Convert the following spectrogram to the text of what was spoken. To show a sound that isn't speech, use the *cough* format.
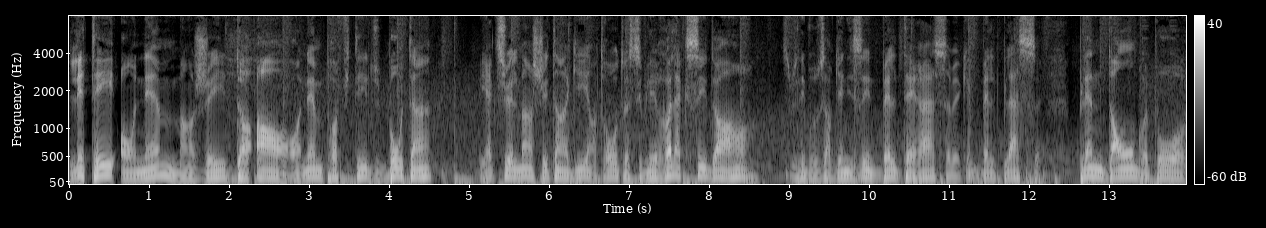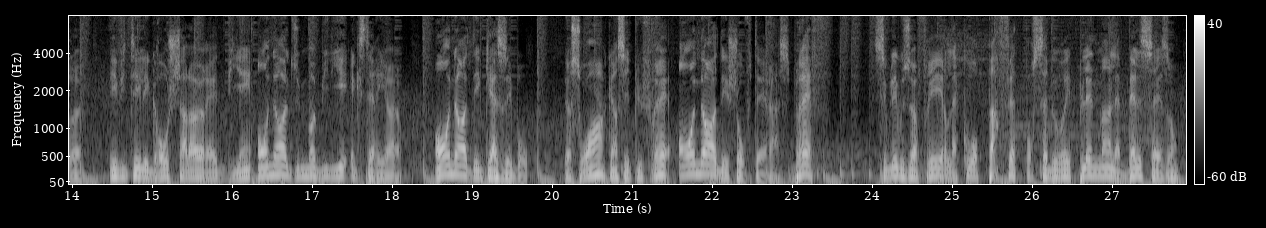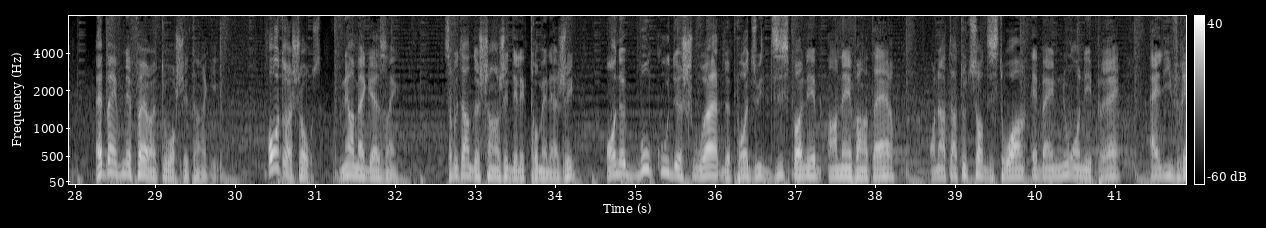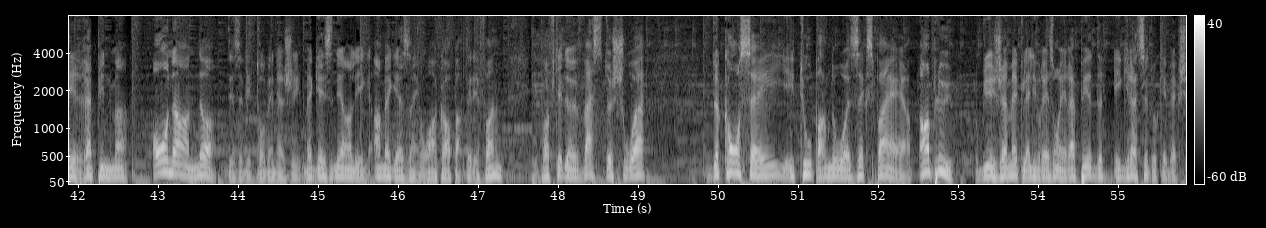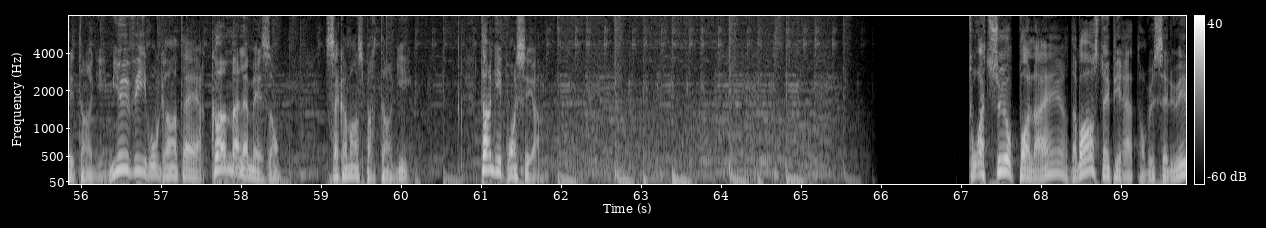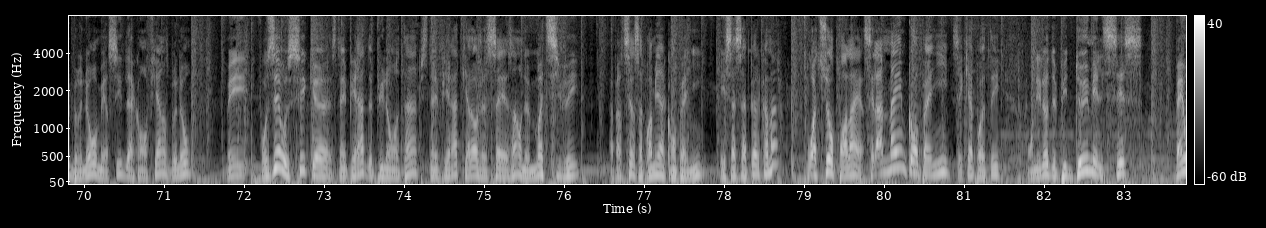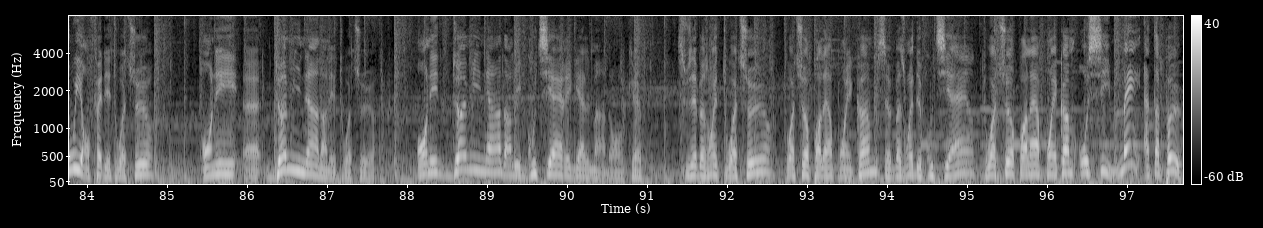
L'été, on aime manger dehors, on aime profiter du beau temps. Et actuellement, chez Tanguy, entre autres, si vous voulez relaxer dehors, si vous voulez vous organiser une belle terrasse avec une belle place pleine d'ombre pour euh, éviter les grosses chaleurs et être bien, on a du mobilier extérieur. On a des gazebos. Le soir, quand c'est plus frais, on a des chauves-terrasses. Bref, si vous voulez vous offrir la cour parfaite pour savourer pleinement la belle saison, eh bien, venez faire un tour chez Tanguy. Autre chose, venez en magasin. Ça vous tente de changer d'électroménager? On a beaucoup de choix de produits disponibles en inventaire. On entend toutes sortes d'histoires. Eh bien, nous, on est prêts à livrer rapidement. On en a des électroménagers. Magasinez en ligne, en magasin ou encore par téléphone et profitez d'un vaste choix de conseils et tout par nos experts. En plus, n'oubliez jamais que la livraison est rapide et gratuite au Québec chez Tanguay. Mieux vivre au grand air comme à la maison, ça commence par Tanguay. Tanguay.ca Toiture polaire. D'abord, c'est un pirate. On veut saluer Bruno. Merci de la confiance, Bruno. Mais il faut dire aussi que c'est un pirate depuis longtemps, puis c'est un pirate qui, à l'âge de 16 ans, on a motivé à partir de sa première compagnie. Et ça s'appelle comment? Toiture polaire. C'est la même compagnie, c'est capoté. On est là depuis 2006. Ben oui, on fait des toitures. On est euh, dominant dans les toitures. On est dominant dans les gouttières également. Donc, euh, si vous avez besoin de toiture, toiturepolaire.com. Si vous avez besoin de gouttières, toiturepolaire.com aussi. Mais, à ta peu,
